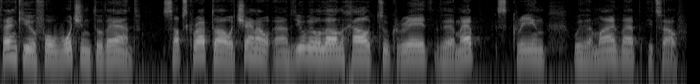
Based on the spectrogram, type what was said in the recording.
Thank you for watching to the end. Subscribe to our channel and you will learn how to create the map screen with the mind map itself.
